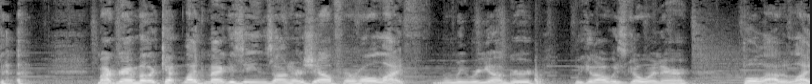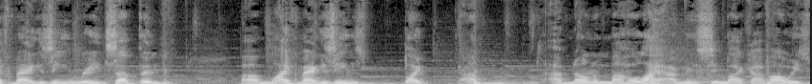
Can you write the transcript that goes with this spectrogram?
My grandmother kept Life magazines on her shelf her whole life. When we were younger, we could always go in there, pull out a Life magazine, read something. Um, Life magazines, like I've, I've known them my whole life. I mean, it seemed like I've always,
